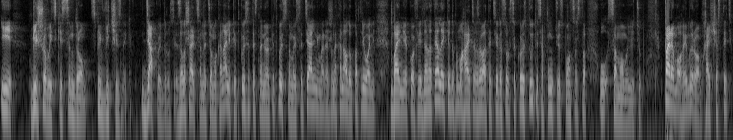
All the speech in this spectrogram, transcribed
і більшовицький синдром співвітчизників. Дякую, друзі. Залишайтеся на цьому каналі, підписуйтесь на нього, підписуйтесь на мої соціальні мережі, на канал у Патреоні Баймія Кофі і Донателла, які допомагають розвивати ці ресурси. Користуйтеся функцією спонсорства у самому YouTube. Перемоги і миру вам! Хай щастить!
